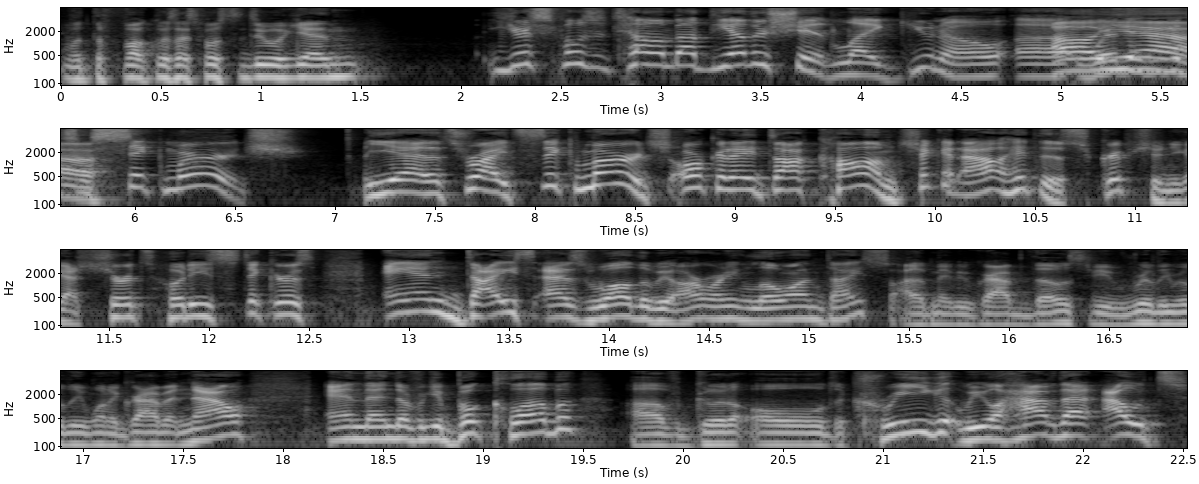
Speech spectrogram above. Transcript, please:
what the fuck was I supposed to do again? You're supposed to tell him about the other shit, like, you know, uh, Oh, where they can yeah. get some sick merch. Yeah, that's right. Sick merch, orchidate.com. Check it out. Hit the description. You got shirts, hoodies, stickers, and dice as well. That we are running low on dice. So I would maybe grab those if you really, really want to grab it now. And then don't forget book club of good old Krieg. We will have that out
